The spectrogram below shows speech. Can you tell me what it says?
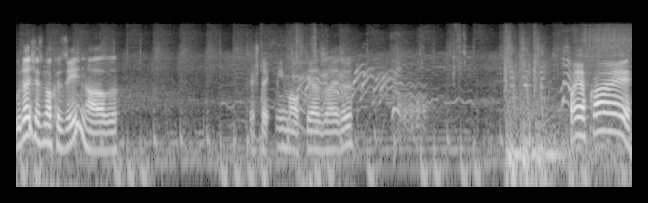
Gut, dass ich es noch gesehen habe. Versteckt mich mal auf der Seite. Feuer frei!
